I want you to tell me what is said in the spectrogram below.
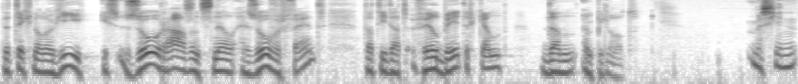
De technologie is zo razendsnel en zo verfijnd dat hij dat veel beter kan dan een piloot. Misschien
